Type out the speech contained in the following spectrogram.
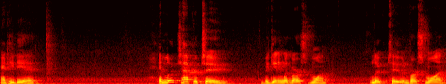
and he did. In Luke chapter 2, beginning with verse 1, Luke 2 and verse 1,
